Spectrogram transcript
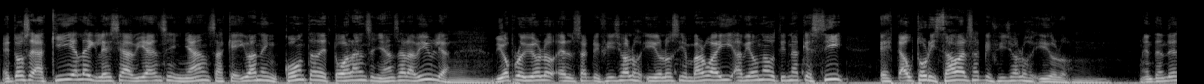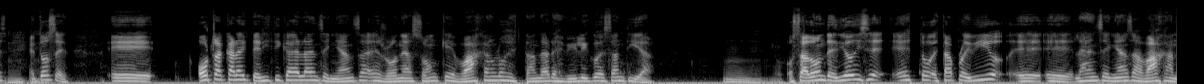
Entonces aquí en la iglesia había enseñanzas que iban en contra de todas las enseñanzas de la Biblia. Dios prohibió el sacrificio a los ídolos, sin embargo ahí había una doctrina que sí este, autorizaba el sacrificio a los ídolos. ¿Entendés? Entonces, eh, otra característica de la enseñanza errónea son que bajan los estándares bíblicos de santidad. Mm, o sea, donde Dios dice esto está prohibido, eh, eh, las enseñanzas bajan.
